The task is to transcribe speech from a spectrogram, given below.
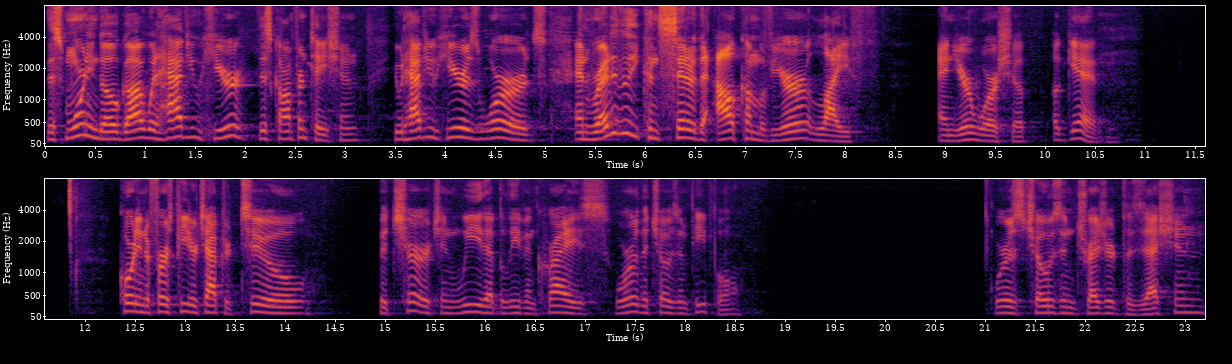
This morning, though, God would have you hear this confrontation. He would have you hear his words and readily consider the outcome of your life and your worship again. According to 1 Peter chapter 2, the church and we that believe in Christ, we're the chosen people. We're his chosen, treasured possession,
